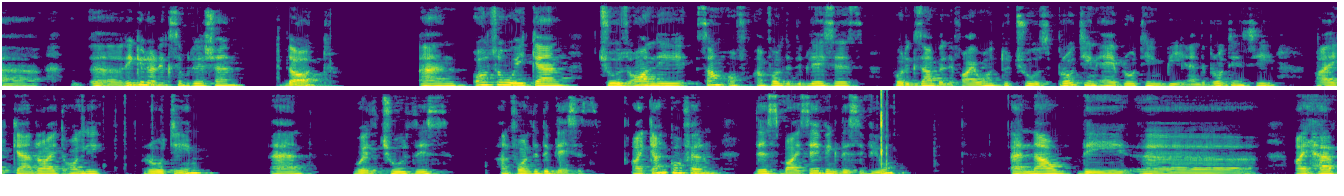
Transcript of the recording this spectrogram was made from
a, a regular expression dot. And also we can choose only some of unfolded places. For example if I want to choose protein A protein B and protein C I can write only protein and will choose this unfolded places. I can confirm this by saving this view and now the uh, I have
